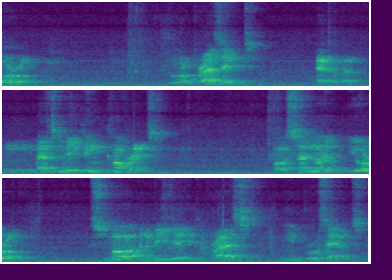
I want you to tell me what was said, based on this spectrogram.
Tomorrow, we were present at the matchmaking conference for Central Europe Small and Medium Enterprise in Brussels.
